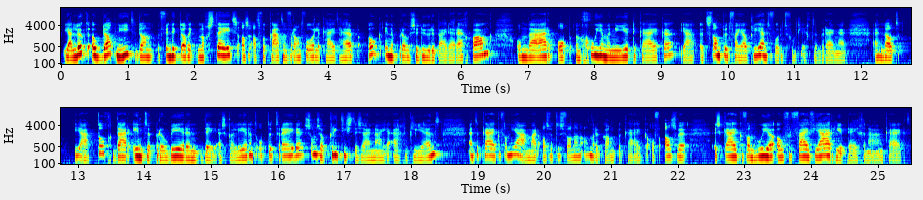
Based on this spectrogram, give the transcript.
Ja, lukt ook dat niet, dan vind ik dat ik nog steeds als advocaat een verantwoordelijkheid heb, ook in de procedure bij de rechtbank, om daar op een goede manier te kijken, ja, het standpunt van jouw cliënt voor het voetlicht te brengen. En dat ja, toch daarin te proberen de-escalerend op te treden. Soms ook kritisch te zijn naar je eigen cliënt. En te kijken van ja, maar als we het dus van een andere kant bekijken. Of als we eens kijken van hoe je over vijf jaar hier tegenaan kijkt.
